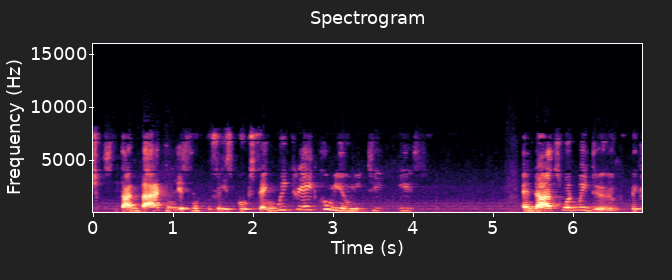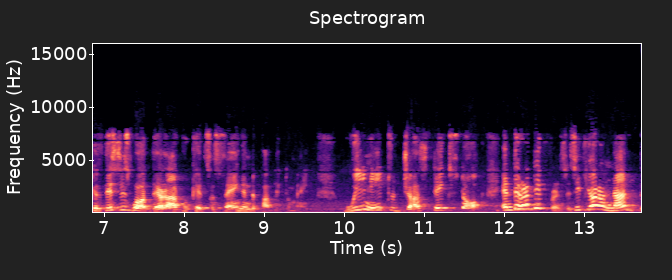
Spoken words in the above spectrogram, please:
stand back and listen to Facebook saying we create communities. And that's what we do, because this is what their advocates are saying in the public domain. We need to just take stock. And there are differences. If you're an ad,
